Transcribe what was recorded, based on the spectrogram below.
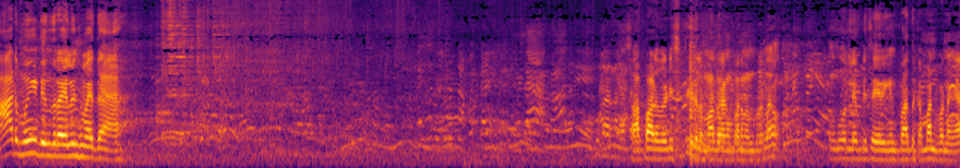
ஆடு முங்கிட்டு இருந்துடும் எலுமிச்சு மயத்தை சாப்பாடு வெடிச்சுட்டு இதில் மாத்துறாங்க பாருங்க நண்பர்களே. உங்கள் ஊரில் எப்படி செய்கிறீங்கன்னு பார்த்து கமெண்ட் பண்ணுங்க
